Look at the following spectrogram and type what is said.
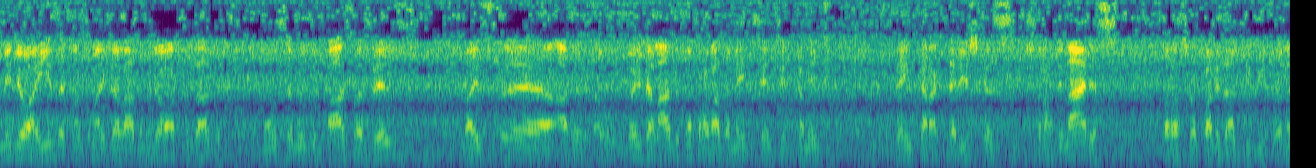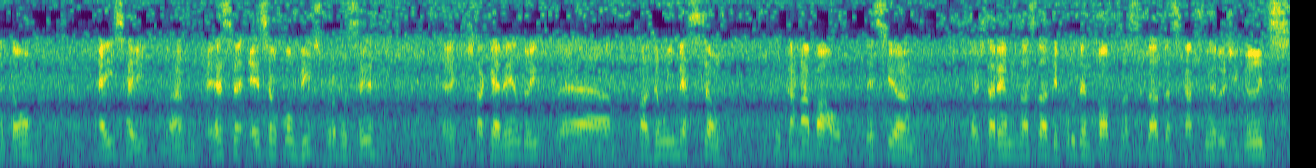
melhor ainda. Quanto mais gelado, melhor. Apesar de não ser muito fácil às vezes, mas é, a, o banho gelado, comprovadamente, cientificamente, tem características extraordinárias para a sua qualidade de vida. Né? Então, é isso aí. Né? Esse, esse é o convite para você é, que está querendo é, fazer uma imersão no carnaval desse ano. Nós estaremos na cidade de Prudentópolis, a cidade das cachoeiras gigantes,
